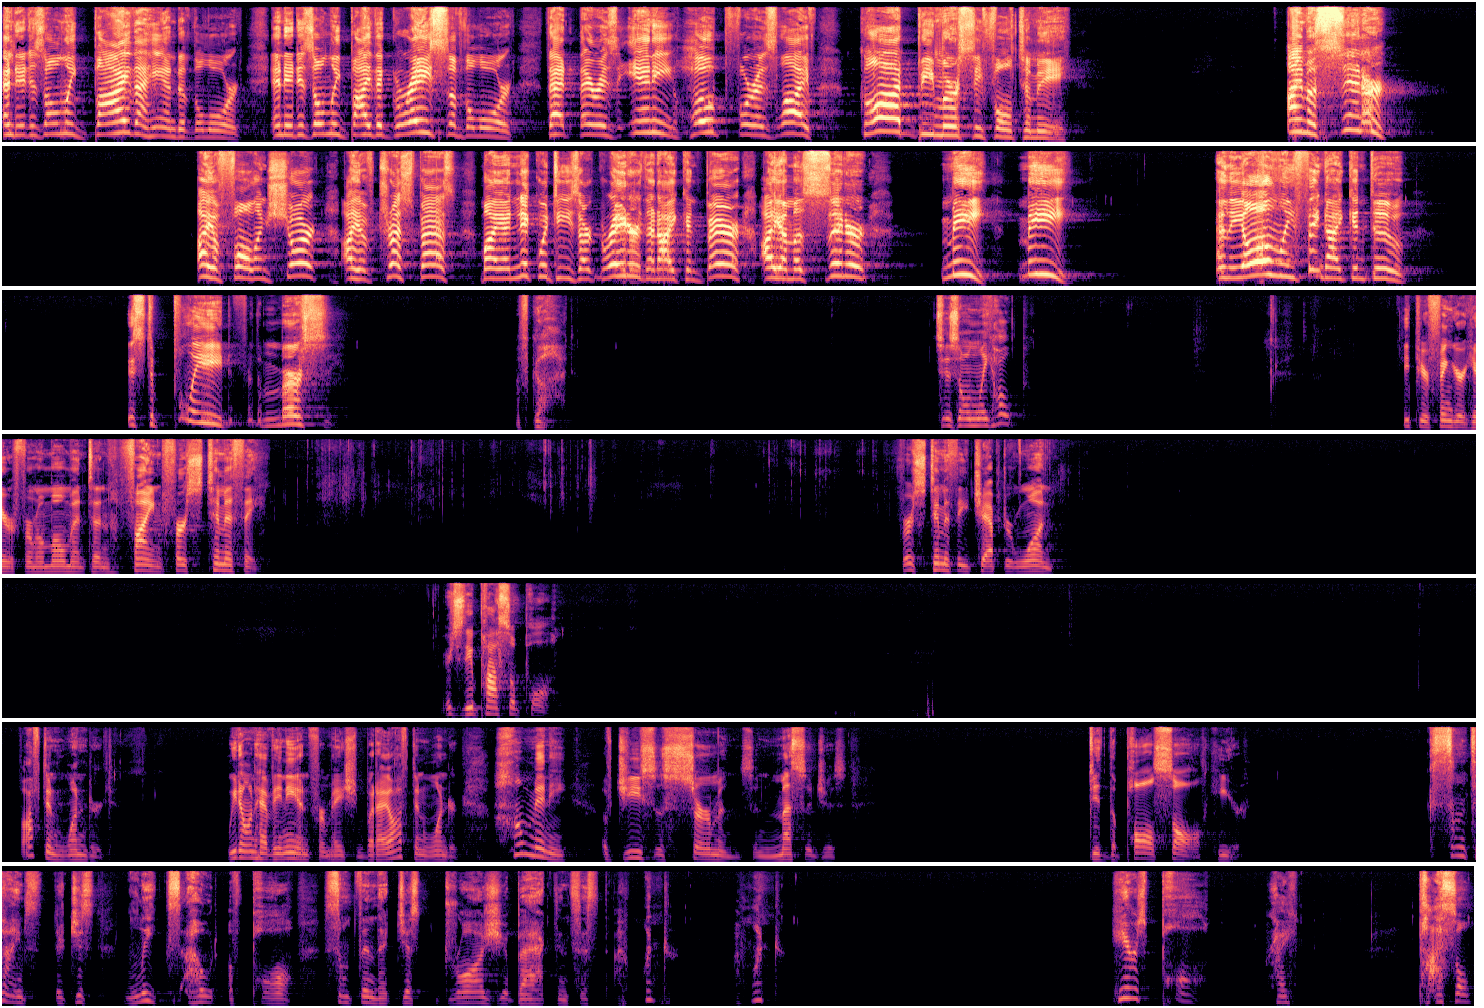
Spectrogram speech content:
and it is only by the hand of the Lord and it is only by the grace of the Lord that there is any hope for his life. God be merciful to me. I'm a sinner. I have fallen short. I have trespassed. My iniquities are greater than I can bear. I am a sinner. Me, me. And the only thing I can do is to plead for the mercy of God. It's his only hope. Keep your finger here for a moment and find 1 Timothy 1 Timothy chapter 1. Here's the Apostle Paul. I've often wondered, we don't have any information, but I often wondered how many of Jesus' sermons and messages did the Paul Saul hear? Sometimes there just leaks out of Paul something that just draws you back and says, I wonder, I wonder. Here's Paul, right? Apostle,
